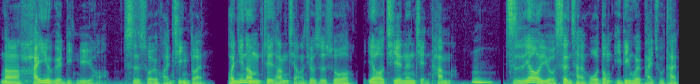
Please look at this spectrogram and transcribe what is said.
那还有个领域哈。是所谓环境端，环境端我们最常讲的就是说要节能减碳嘛，嗯，只要有生产活动，一定会排出碳，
